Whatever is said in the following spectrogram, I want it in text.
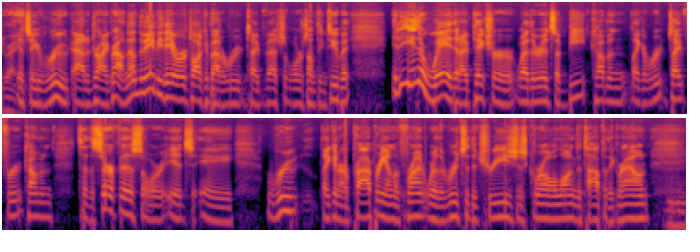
Right. It's a root out of dry ground. Now, maybe they were talking about a root type vegetable or something too, but in either way that I picture, whether it's a beet coming, like a root type fruit coming to the surface, or it's a root like in our property on the front where the roots of the trees just grow along the top of the ground. Mm-hmm.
